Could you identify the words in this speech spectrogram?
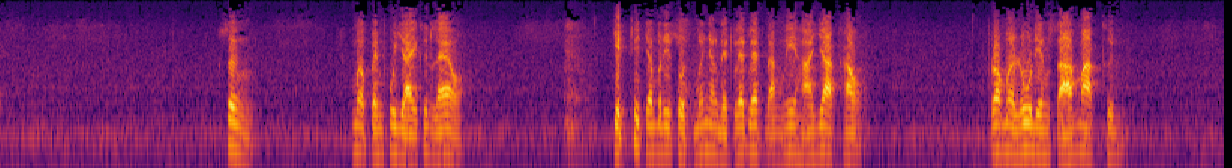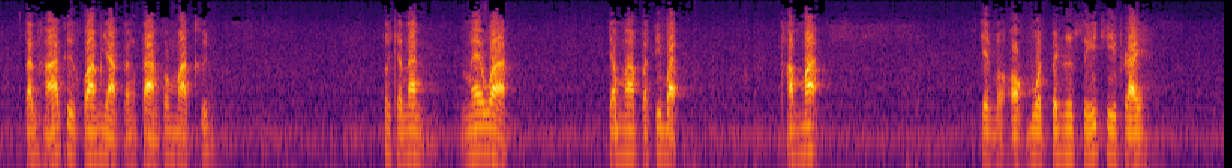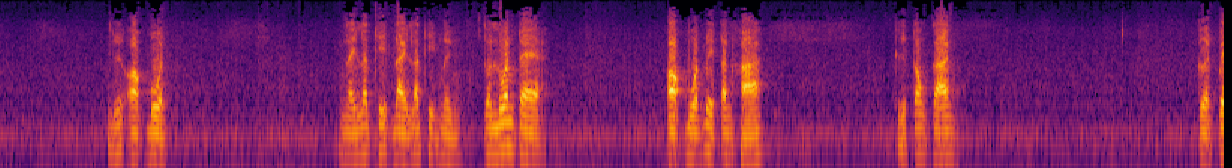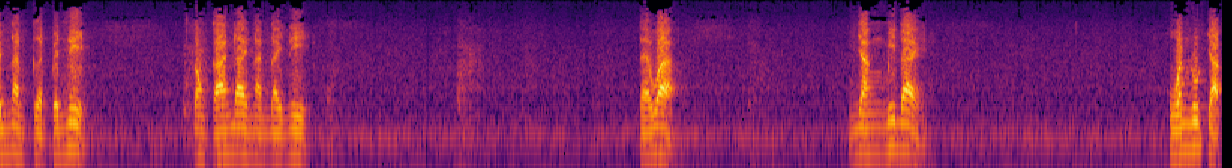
ๆ ซึ่งเมื่อเป็นผู้ใหญ่ขึ้นแล้ว จิตที่จะบริสุทธิ์เหมือนอย่างเด็กเล็ก ๆ ดังนี้หายากเขาเพราะเมื่อรู้เดียงสามากขึ้น ตัณหาคือความอยากต่าง ๆ ก็มากขึ้น เพราะฉะนั้นแม้ว่าจะมาปฏิบัติธรรมะเช่นว่าออกบวชเป็นฤาษีชีไพร หรือออกบวชในลัทธิใดลัทธิหนึ่งก็ล้วนแต่ออกบวชดด้วยตัณหา คือต้องการ เกิดเป็นนั่นเกิดเป็นนี่ ต้องการได้นั่นได้นี่ แต่ว่ายังไม่ได้หวนรู้จัก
